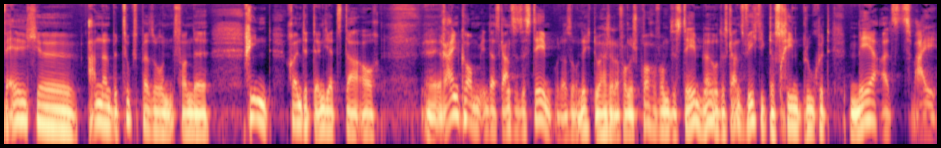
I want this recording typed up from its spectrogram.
welche anderen Bezugspersonen von der Kind könnte denn jetzt da auch äh, reinkommen in das ganze System oder so, nicht? Du hast ja davon gesprochen, vom System, ne? Und das ist ganz wichtig, das Kind braucht mehr als zwei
